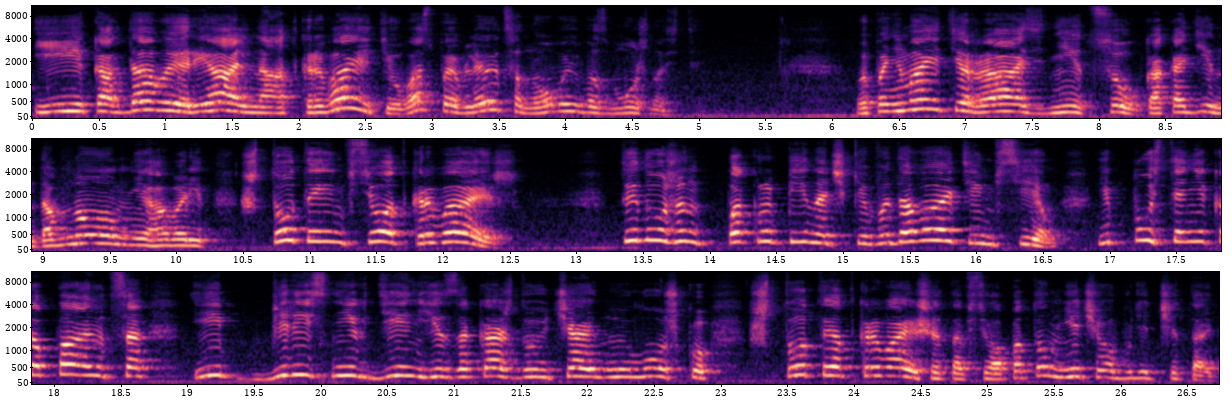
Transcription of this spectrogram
И когда вы реально открываете, у вас появляются новые возможности. Вы понимаете разницу, как один давно мне говорит, что ты им все открываешь? Ты должен по крупиночке выдавать им всем, и пусть они копаются и бери с них деньги за каждую чайную ложку. Что ты открываешь это все, а потом нечего будет читать.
